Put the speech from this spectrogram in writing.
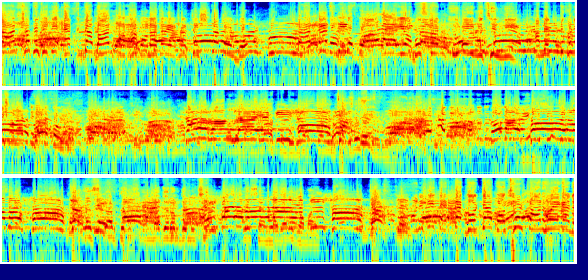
তার সাথে যদি কথা বলা যায় আমরা চেষ্টা করব এই অবস্থান এই মিছিল নিয়ে আমরা একটুখানি শোনার চেষ্টা করব একটা গোটা বছর পার হয়ে গেল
